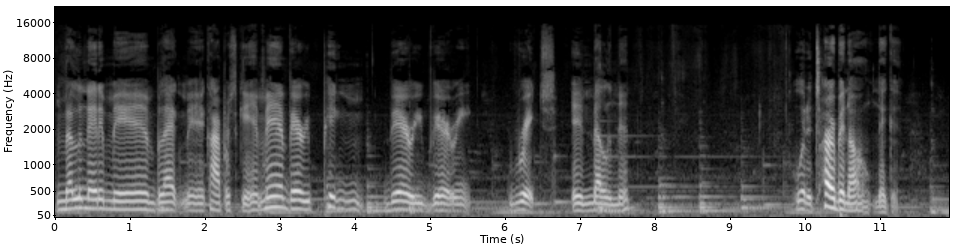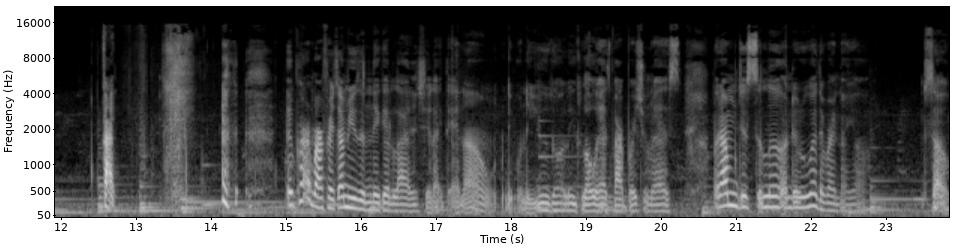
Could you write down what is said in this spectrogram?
melanated man, black man, copper skin man, very pink, very very rich in melanin, with a turban on, nigga. Okay. and part of my French, I'm using nigga a lot and shit like that. And I don't really want to use all these low ass vibrational ass. But I'm just a little under the weather right now, y'all. So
